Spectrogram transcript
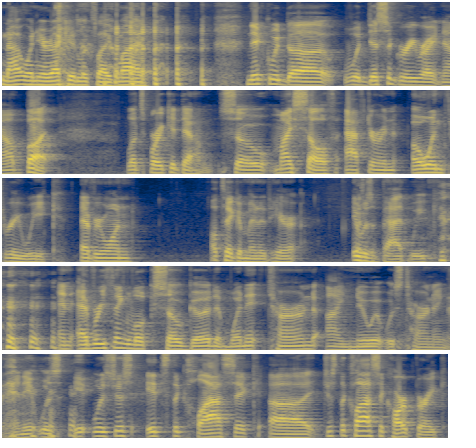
not when your record looks like mine. Nick would uh, would disagree right now, but let's break it down. So myself, after an 0 and 3 week, everyone, I'll take a minute here. It was a bad week, and everything looked so good. And when it turned, I knew it was turning, and it was it was just it's the classic, uh, just the classic heartbreak.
